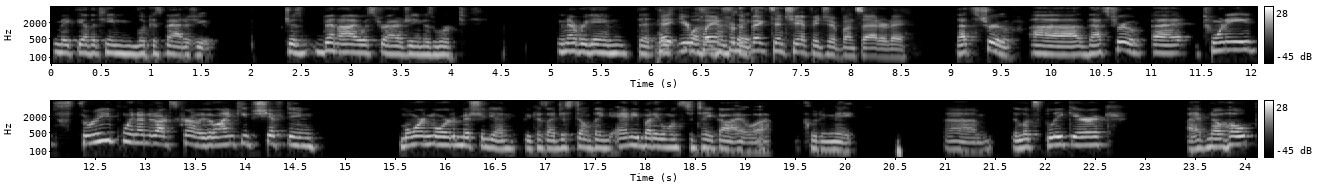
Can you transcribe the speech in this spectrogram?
make the other team look as bad as you, which has been Iowa's strategy and has worked in every game that. hey, you're playing for the Big Ten championship on Saturday. That's true. Uh, that's true. Uh, 23 point underdogs currently. The line keeps shifting more and more to Michigan because I just don't think anybody wants to take Iowa, including me. Um, it looks bleak, Eric. I have no hope.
